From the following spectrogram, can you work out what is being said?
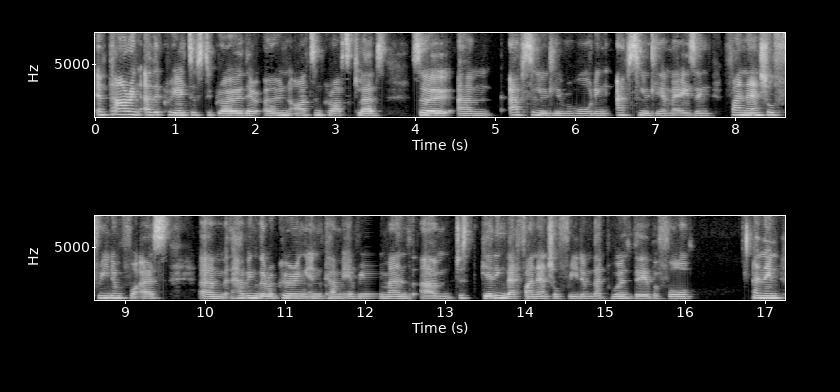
Empowering other creatives to grow their own arts and crafts clubs. So, um, absolutely rewarding, absolutely amazing. Financial freedom for us um, having the recurring income every month, um, just getting that financial freedom that weren't there before. And then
